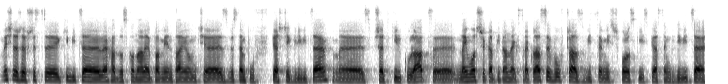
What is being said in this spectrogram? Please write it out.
Myślę, że wszyscy kibice Lecha doskonale pamiętają Cię z występów w Piaście Gliwice e, sprzed kilku lat. E, najmłodszy kapitan Ekstraklasy, wówczas wicemistrz Polski z Piastem Gliwice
